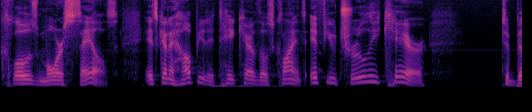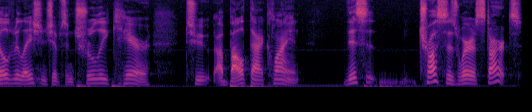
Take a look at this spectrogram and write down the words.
close more sales. It's going to help you to take care of those clients. If you truly care to build relationships and truly care to about that client, this trust is where it starts.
